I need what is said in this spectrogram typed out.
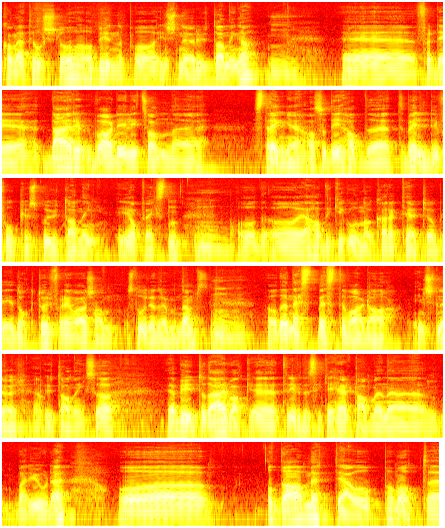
kom jeg til Oslo og begynner på ingeniørutdanninga. Eh, for det Der var de litt sånn eh, strenge. Altså De hadde et veldig fokus på utdanning i oppveksten. Og, og jeg hadde ikke god nok karakter til å bli doktor, for det var sånn store drømmen deres. Og det nest beste var da ingeniørutdanning. Så jeg begynte der. Var ikke, trivdes ikke helt da, men jeg bare gjorde det. Og, og da møtte jeg jo på en måte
